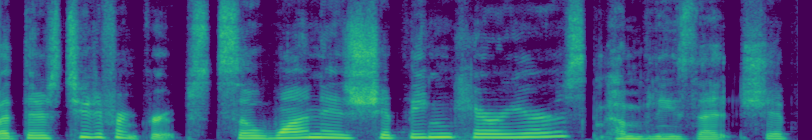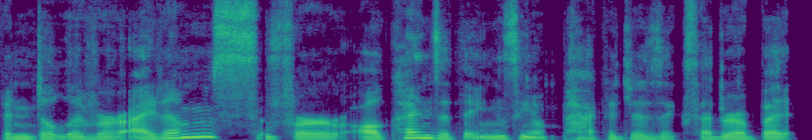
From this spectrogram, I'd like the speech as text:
But there's two different groups. So one is shipping carriers, companies that ship and deliver items for all kinds of things, you know, packages, etc., but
